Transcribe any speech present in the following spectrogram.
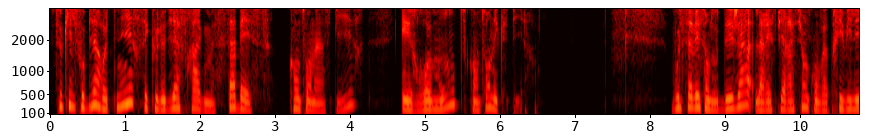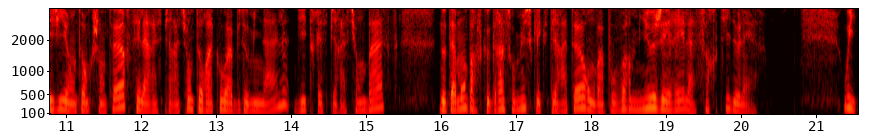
Ce qu'il faut bien retenir, c'est que le diaphragme s'abaisse quand on inspire et remonte quand on expire. Vous le savez sans doute déjà, la respiration qu'on va privilégier en tant que chanteur, c'est la respiration thoraco-abdominale, dite respiration basse, notamment parce que grâce aux muscles expirateurs, on va pouvoir mieux gérer la sortie de l'air. Oui,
